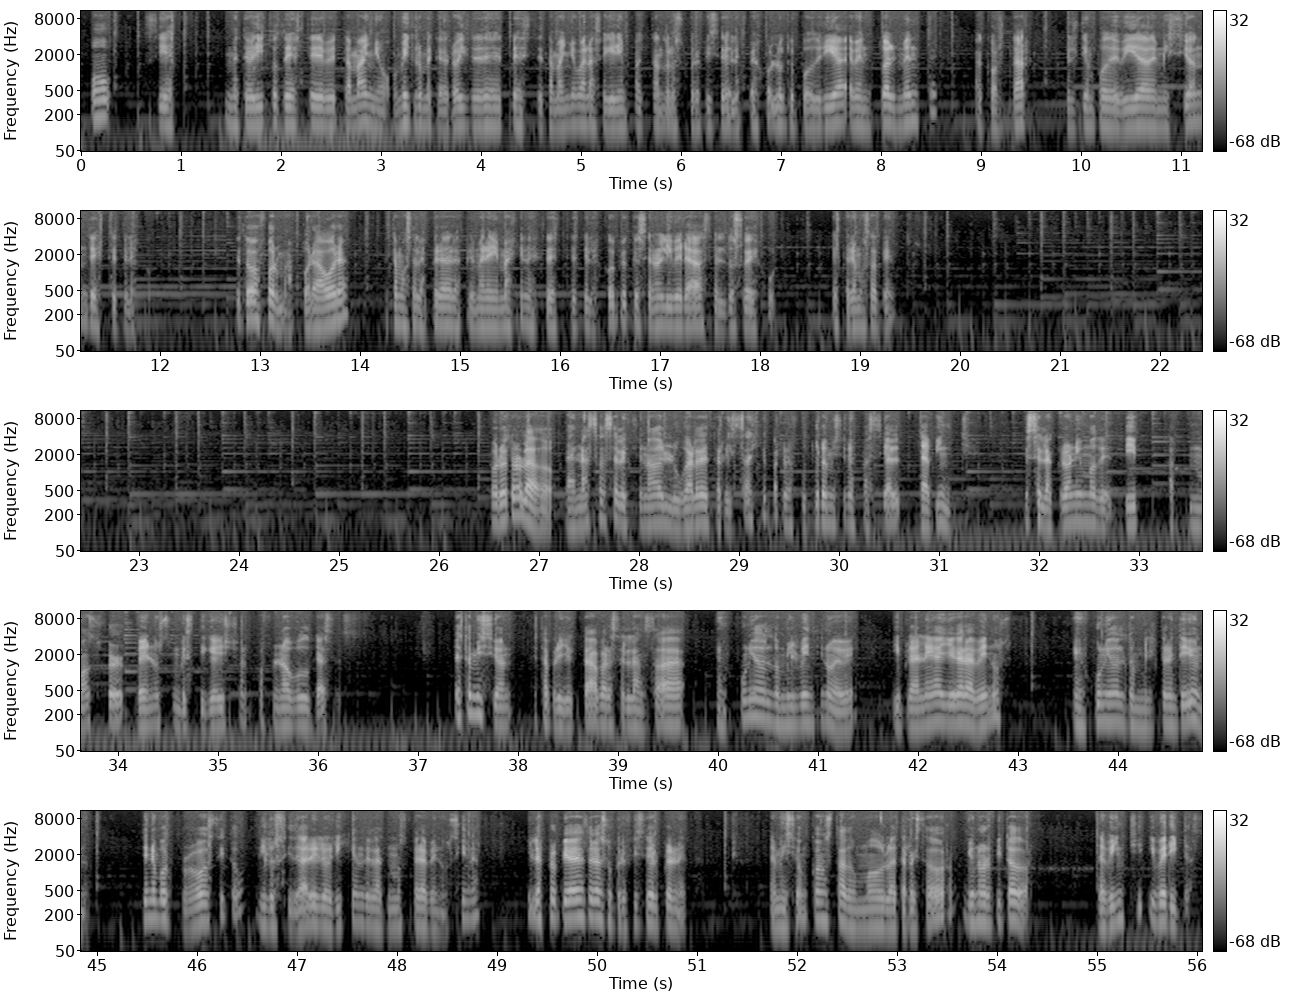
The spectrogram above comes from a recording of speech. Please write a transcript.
o si meteoritos de este tamaño o micrometeoroides de, este tamaño van a seguir impactando la superficie del espejo, lo que podría eventualmente acortar el tiempo de vida de emisión de este telescopio. De todas formas, por ahora estamos a la espera de las primeras imágenes de este telescopio que serán liberadas el 12 de julio. Estaremos atentos. Por otro lado, la NASA ha seleccionado el lugar de aterrizaje para la futura misión espacial Da Vinci, que es el acrónimo de Deep Atmosphere Venus Investigation of Noble Gases. Esta misión está proyectada para ser lanzada en junio del 2029 y planea llegar a Venus en junio del 2031. Tiene por propósito dilucidar el origen de la atmósfera venusina y las propiedades de la superficie del planeta. La misión consta de un módulo aterrizador y un orbitador, Da Vinci y Veritas.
